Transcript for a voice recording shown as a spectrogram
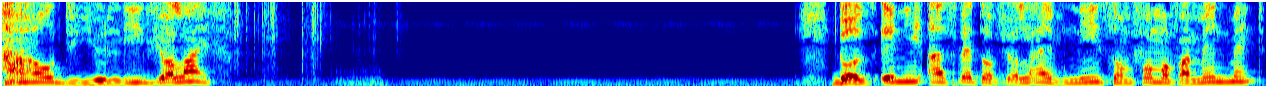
How do you live your life? Does any aspect of your life need some form of amendment?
